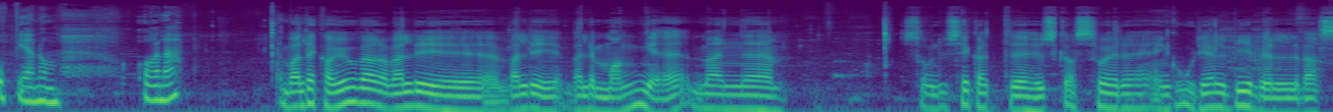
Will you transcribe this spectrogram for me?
opp gjennom årene? Vel, det kan jo være veldig, veldig, veldig mange, men eh, som du sikkert eh, husker, så er det en god del bibelvers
